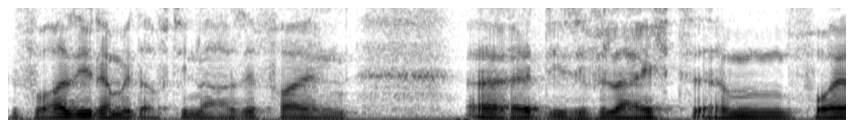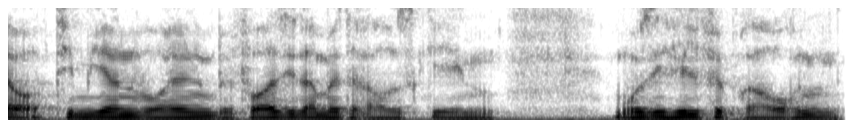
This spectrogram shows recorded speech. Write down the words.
bevor Sie damit auf die Nase fallen, äh, die Sie vielleicht ähm, vorher optimieren wollen, bevor Sie damit rausgehen, wo Sie Hilfe brauchen,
